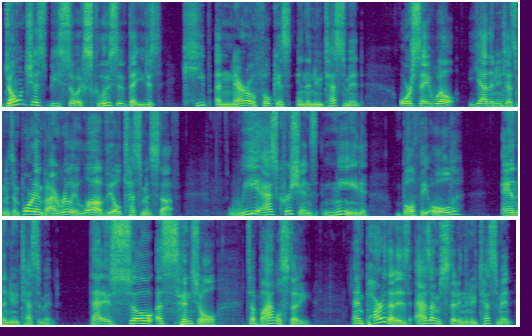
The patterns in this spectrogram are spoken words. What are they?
don't just be so exclusive that you just keep a narrow focus in the New Testament or say, well, yeah, the New Testament's important, but I really love the Old Testament stuff. We as Christians need both the Old and the New Testament. That is so essential to Bible study. And part of that is as I'm studying the New Testament,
